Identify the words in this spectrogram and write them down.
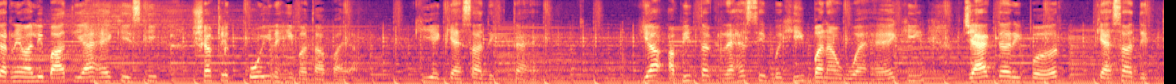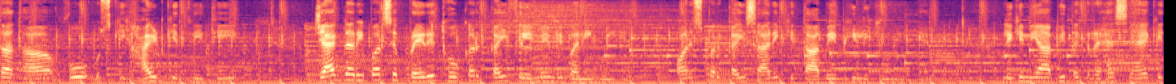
करने वाली बात यह है कि इसकी शक्ल कोई नहीं बता पाया कि ये कैसा दिखता है। या अभी तक रहस्य ही बना हुआ है कि जैक द रिपर कैसा दिखता था, वो उसकी हाइट कितनी थी। जैक द रिपर से प्रेरित होकर कई फ़िल्में भी बनी हुई हैं और इस पर कई सारी किताबें भी लिखी हुई हैं। लेकिन यह अभी तक रहस्य है कि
